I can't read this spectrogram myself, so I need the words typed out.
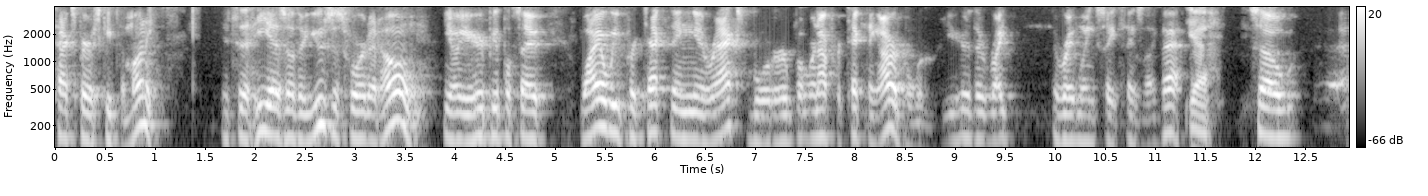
taxpayers keep the money. It's that he has other uses for it at home. You know, you hear people say, "Why are we protecting Iraq's border, but we're not protecting our border?" You hear the right the right wing say things like that. Yeah. So uh,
